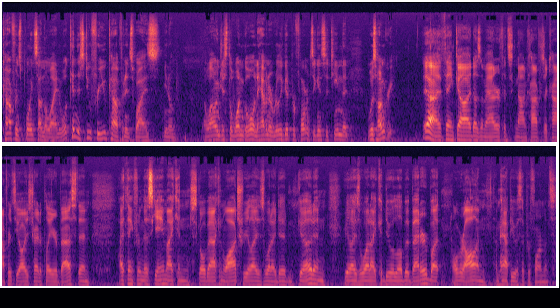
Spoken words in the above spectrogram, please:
conference points on the line. What can this do for you confidence wise, you know, allowing just the one goal and having a really good performance against a team that was hungry? Yeah, I think uh, it doesn't matter if it's non-conference or conference. You always try to play your best, and I think from this game I can just go back and watch, realize what I did good, and realize what I could do a little bit better. But overall, I'm I'm happy with the performance.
